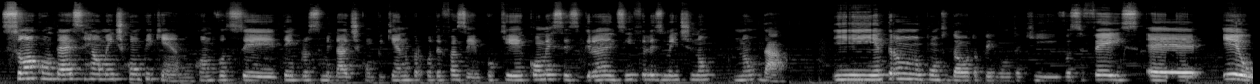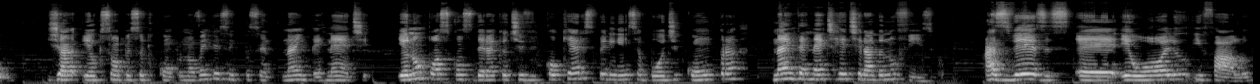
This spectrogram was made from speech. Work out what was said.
só acontece realmente com o pequeno, quando você tem proximidade com o pequeno para poder fazer, porque como esses grandes, infelizmente não não dá. E entrando no ponto da outra pergunta que você fez, é, eu, já eu que sou uma pessoa que compro 95% na internet, eu não posso considerar que eu tive qualquer experiência boa de compra na internet retirada no físico. Às vezes é, eu olho e falo,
